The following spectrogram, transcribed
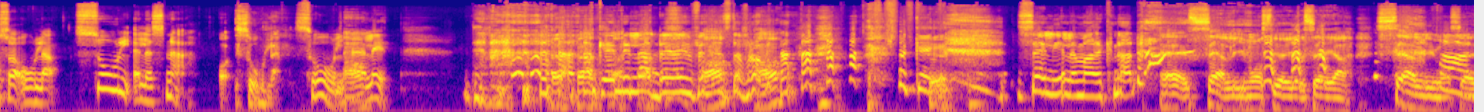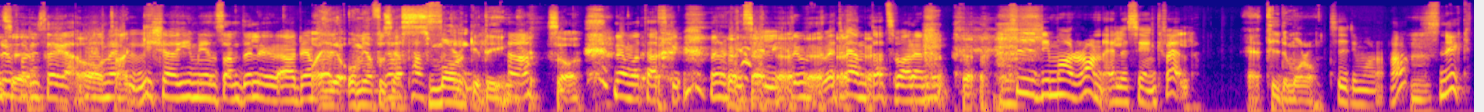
sa Ola, sol eller snö? Ja, Sol. Sol, härligt. Okej, nu laddar jag inför Ja, nästa fråga. Okej. Sälj eller marknad? Eh, sälj måste jag ju säga. Sälj måste Ja, jag det säga. får du säga. Ja, men, tack. men, vi kör gemensamt, eller hur? Ja, var, om jag får säga smarketing. Ja. Så. Den var taskig. Men okej, sälj. Det var Ett väntat svar ändå. Tidig morgon eller sen kväll? Eh, tidig morgon. Tidig morgon. Ja, Snyggt.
